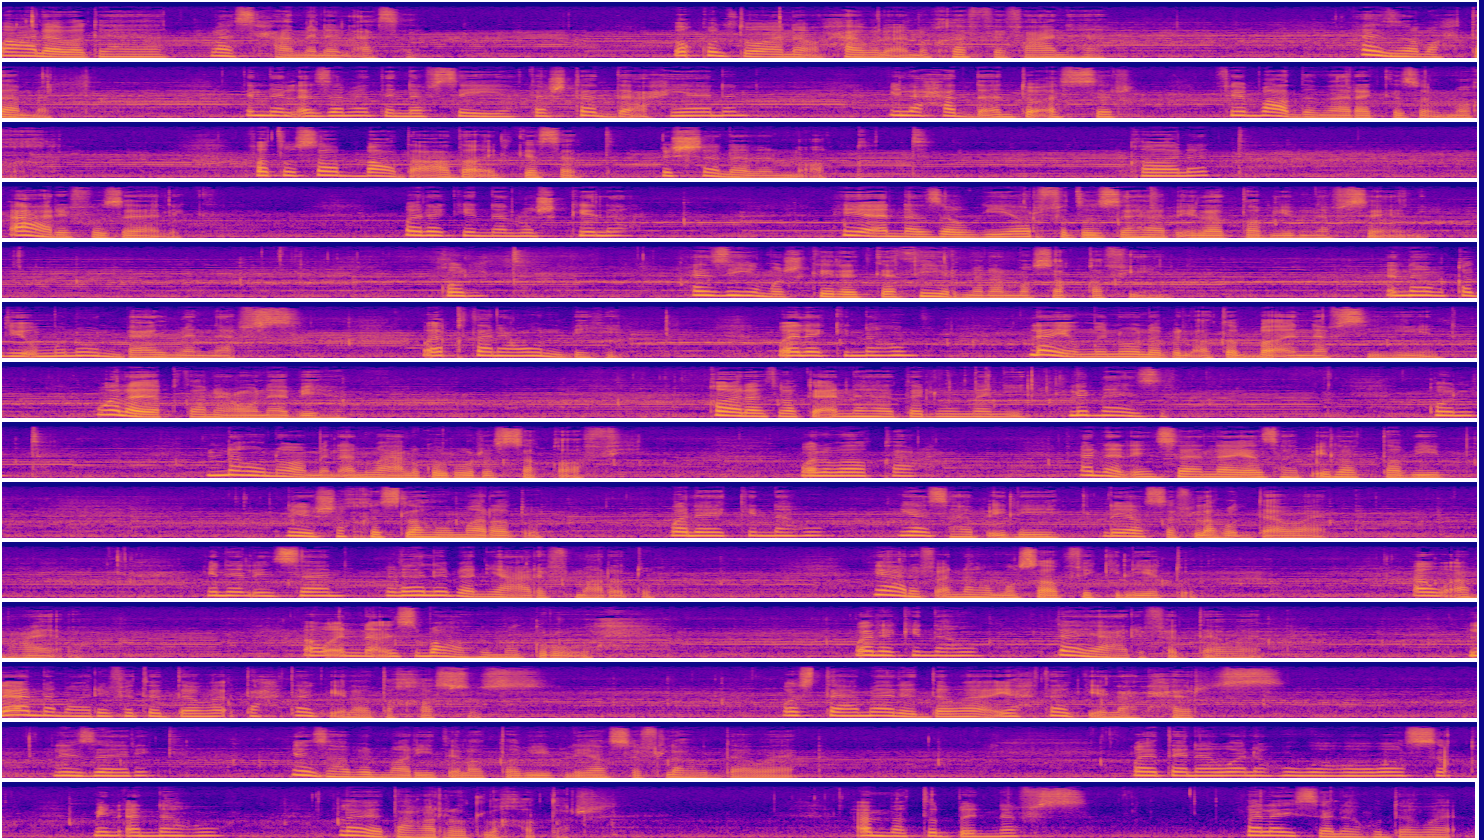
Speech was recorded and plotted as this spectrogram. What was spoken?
وعلى وجهها مسحة من الأسى وقلت وأنا أحاول أن أخفف عنها. هذا محتمل. إن الأزمات النفسية تشتد أحيانا إلى حد أن تؤثر في بعض مراكز المخ فتصاب بعض أعضاء الجسد بالشلل المؤقت. قالت أعرف ذلك ولكن المشكلة هي أن زوجي يرفض الذهاب إلى طبيب نفساني قلت هذه مشكلة كثير من المثقفين إنهم قد يؤمنون بعلم النفس ويقتنعون به ولكنهم لا يؤمنون بالأطباء النفسيين ولا يقتنعون بهم. قالت وكأنها تلومني لماذا؟ قلت إنه نوع من أنواع الغرور الثقافي والواقع أن الإنسان لا يذهب إلى الطبيب ليشخص له مرضه ولكنه يذهب إليه ليصف له الدواء. إن الإنسان غالبا يعرف مرضه يعرف أنه مصاب في كليته أو أمعائه أو أن إصبعه مجروح ولكنه لا يعرف الدواء. لأن معرفة الدواء تحتاج إلى تخصص واستعمال الدواء يحتاج إلى الحرص. لذلك يذهب المريض إلى الطبيب ليصف له الدواء ويتناوله وهو واثق من أنه لا يتعرض لخطر. أما طب النفس فليس له دواء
